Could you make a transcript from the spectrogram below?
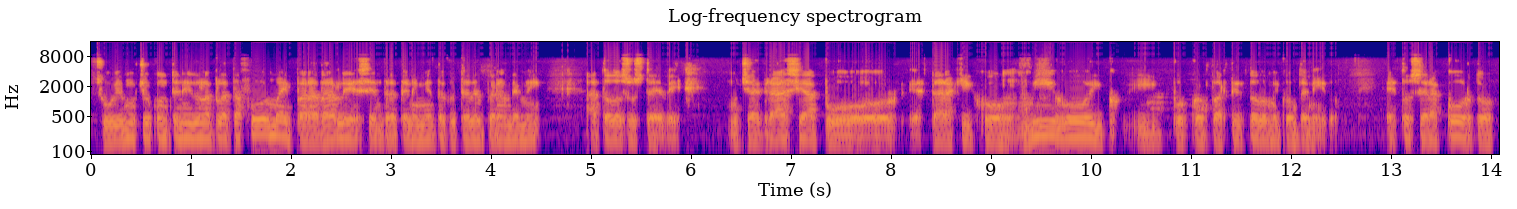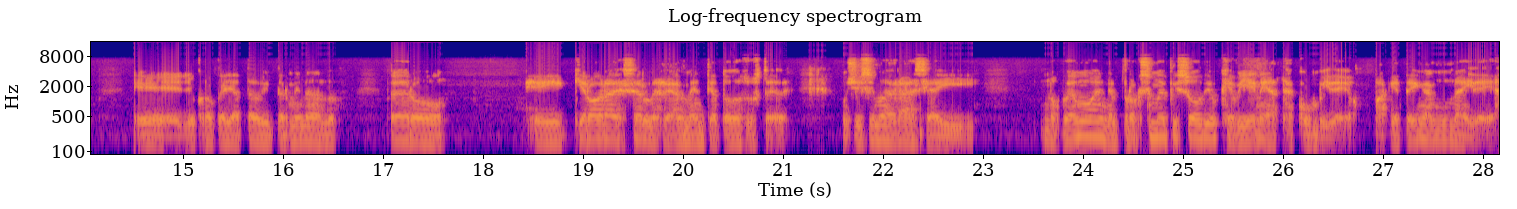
subir mucho contenido en la plataforma y para darle ese entretenimiento que ustedes esperan de mí a todos ustedes. Muchas gracias por estar aquí conmigo y, por compartir todo mi contenido. Esto será corto, eh, yo creo que ya estoy terminando, pero eh, quiero agradecerles realmente a todos ustedes. Muchísimas gracias y nos vemos en el próximo episodio que viene hasta con video, que tengan una idea.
